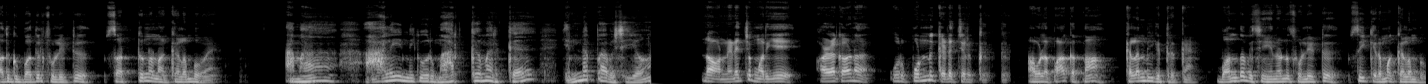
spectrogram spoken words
அதுக்கு பதில் சொல்லிவிட்டு சட்டுன்னு நான் கிளம்புவேன். ஆமாம் ஆளே இன்னைக்கு ஒரு மார்க்கமாக இருக்க? என்னப்பா விஷயம்? நான் நினச்ச மாதிரியே அழகான ஒரு பொண்ணு கிடச்சிருக்கு. அவளை பார்க்கத்தான் கிளம்பிக்கிட்டு இருக்கேன். வந்த விஷயம் என்னன்னு சொல்லிட்டு சீக்கிரமாக கிளம்பு.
